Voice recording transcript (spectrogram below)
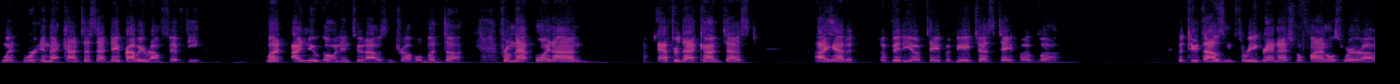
went, were in that contest that day. Probably around fifty. But I knew going into it I was in trouble. But uh, from that point on, after that contest, I had a, a videotape, a VHS tape of uh, the 2003 Grand National Finals where uh,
